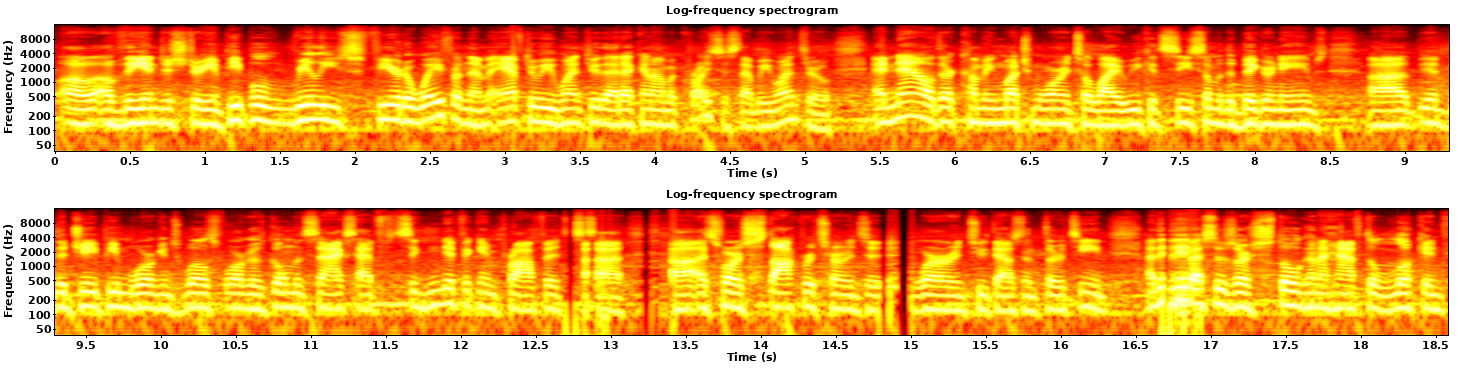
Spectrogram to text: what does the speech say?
of, the industry, and people really feared away from them after we went through that economic crisis that we went through. And now they're coming much more into light. We could see some of the bigger names, uh, the J.P. Morgans, Wells Fargo's, Goldman Sachs have significant profits uh, uh, as far as stock returns were in 2013. I think investors are still going to have to look and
